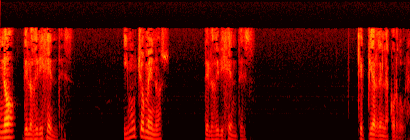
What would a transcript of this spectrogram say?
no de los dirigentes, y mucho menos de los dirigentes que pierden la cordura.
